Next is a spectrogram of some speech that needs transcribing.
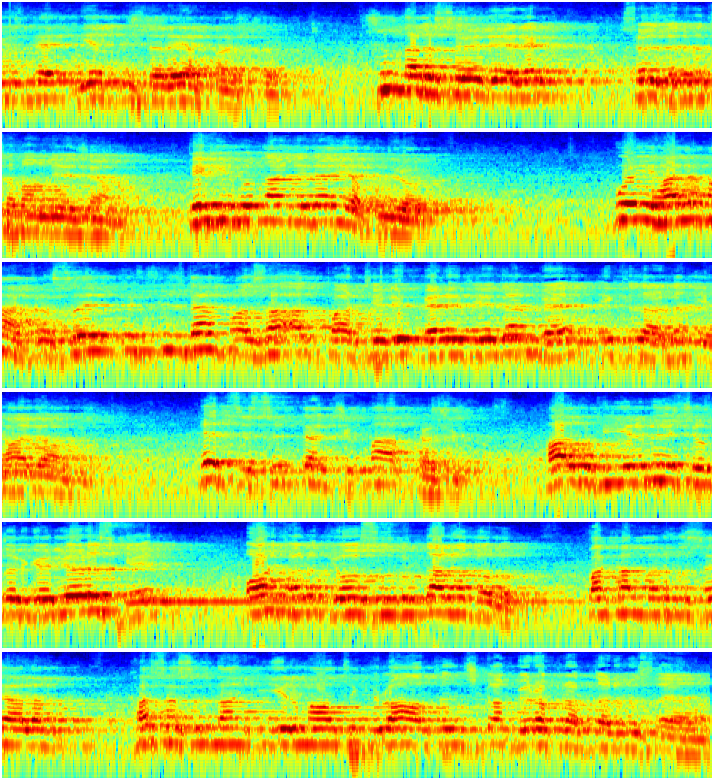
yüzde yetmişlere yaklaştı. Şunları söyleyerek sözlerimi tamamlayacağım. Peki bunlar neden yapılıyor? Bu ihale markası 300'den fazla AK Partili belediyeden ve iktidardan ihale almış. Hepsi sütten çıkma ak kaşık. Halbuki 23 yıldır görüyoruz ki ortalık yolsuzluklarla dolu. Bakanlarımı sayalım, kasasından 26 kilo altın çıkan bürokratlarımı sayalım.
